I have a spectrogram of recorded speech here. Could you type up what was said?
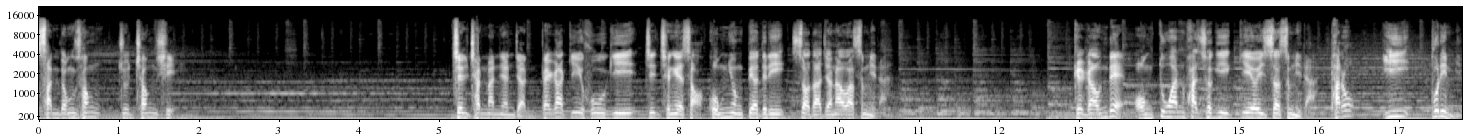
산동성 주청시 7천만 년 전 백악기 후기 지층에서 공룡뼈들이 쏟아져 나왔습니다. 그 가운데 엉뚱한 화석이 끼어 있었습니다. 바로 이 뿔입니다.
